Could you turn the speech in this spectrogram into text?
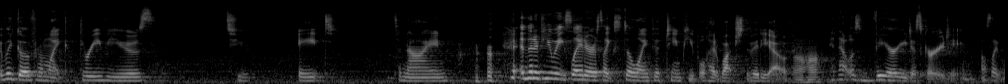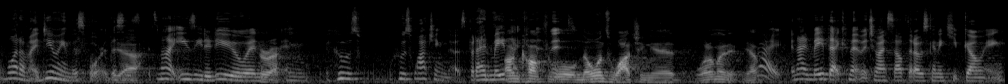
it would go from like three views to eight to nine. and then a few weeks later, it's like still only 15 people had watched the video. Uh-huh. And that was very discouraging. I was like, what am I doing this for? This Yeah. is, it's not easy to do. And, Correct. and who's, who's watching this? But I'd made that Uncomfortable. No one's watching it. What am I doing? Yep. Right. And I'd made that commitment to myself that I was going to keep going.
